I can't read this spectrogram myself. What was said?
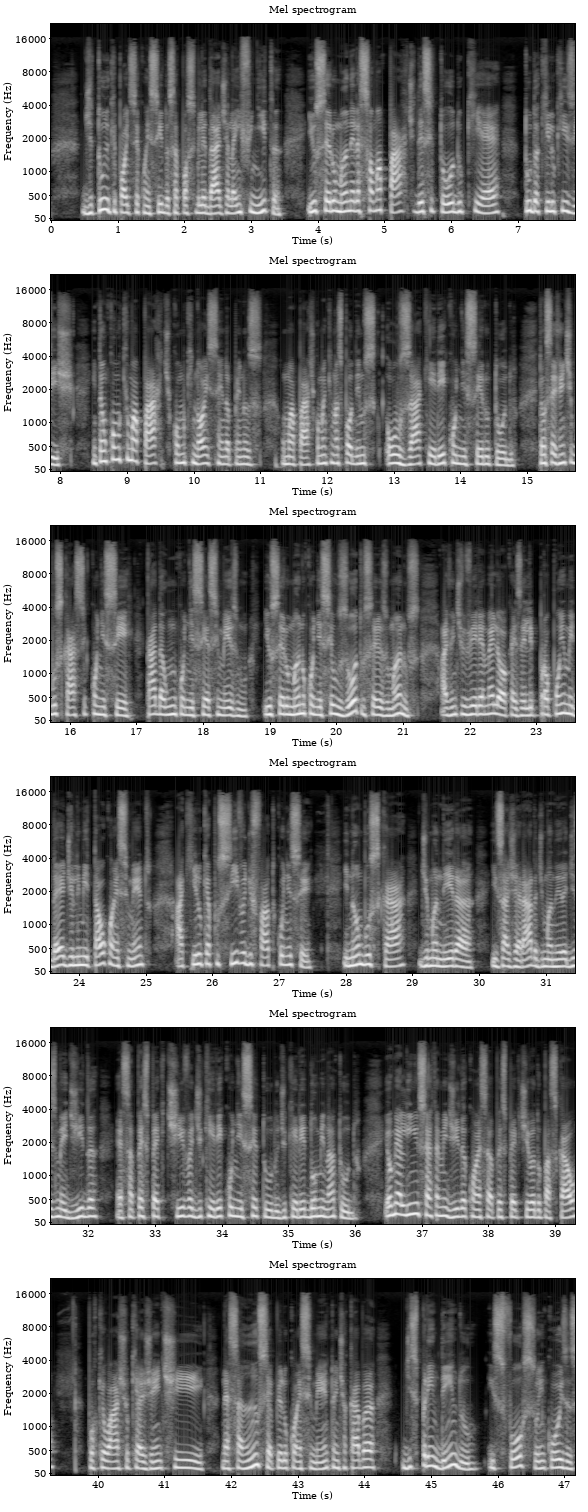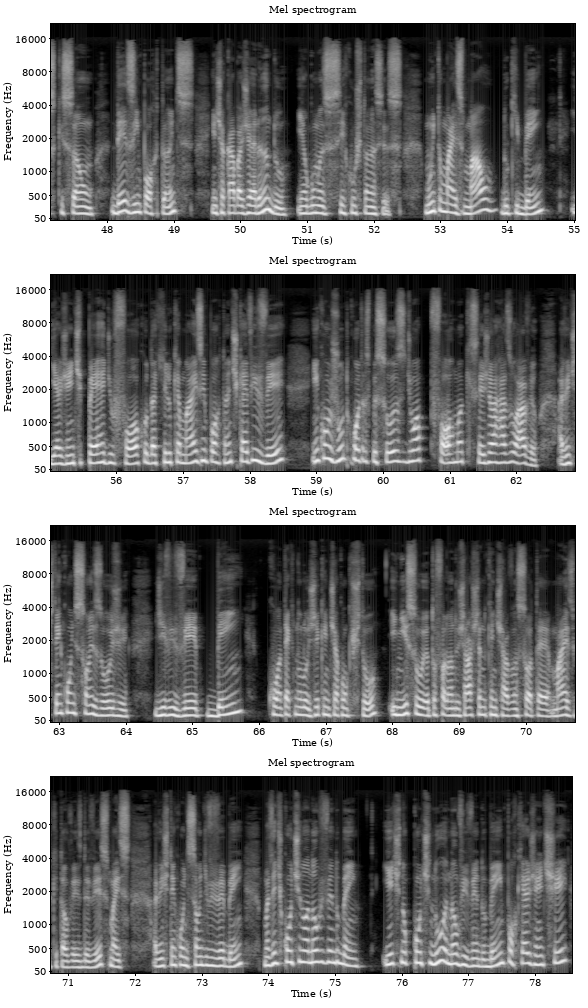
de tudo que pode ser conhecido, essa possibilidade ela é infinita, e o ser humano ele é só uma parte desse todo que é tudo aquilo que existe. Então, como que uma parte, como que nós, sendo apenas uma parte, como é que nós podemos ousar querer conhecer o todo? Então, se a gente buscasse conhecer, cada um conhecer a si mesmo, e o ser humano conhecer os outros seres humanos, a gente viveria melhor. Quer ele propõe uma ideia de limitar o conhecimento àquilo que é possível de fato conhecer e não buscar de maneira exagerada, de maneira desmedida, essa perspectiva de querer conhecer tudo, de querer dominar tudo. Eu me alinho certa medida com essa perspectiva do Pascal, porque eu acho que a gente, nessa ânsia pelo conhecimento, a gente acaba desprendendo esforço em coisas que são desimportantes, a gente acaba gerando, em algumas circunstâncias, muito mais mal do que bem, e a gente perde o foco daquilo que é mais importante, que é viver em conjunto com outras pessoas de uma forma que seja razoável. A gente tem condições hoje de viver bem com a tecnologia que a gente já conquistou, e nisso eu estou falando já achando que a gente já avançou até mais do que talvez devesse, mas a gente tem condição de viver bem, mas a gente continua não vivendo bem. E a gente não continua não vivendo bem porque a gente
